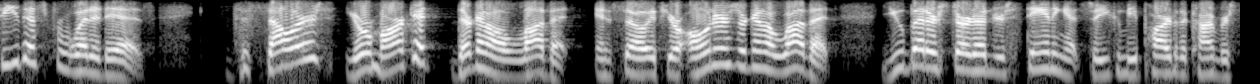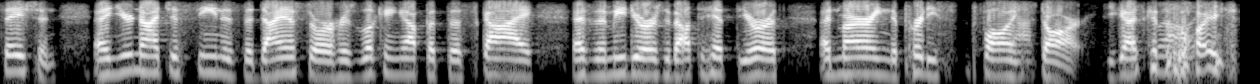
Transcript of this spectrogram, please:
see this for what it is. The sellers, your market, they're going to love it. And so if your owners are going to love it, you better start understanding it so you can be part of the conversation and you're not just seen as the dinosaur who's looking up at the sky as the meteor is about to hit the earth admiring the pretty falling yeah. star. You guys get well, the point?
